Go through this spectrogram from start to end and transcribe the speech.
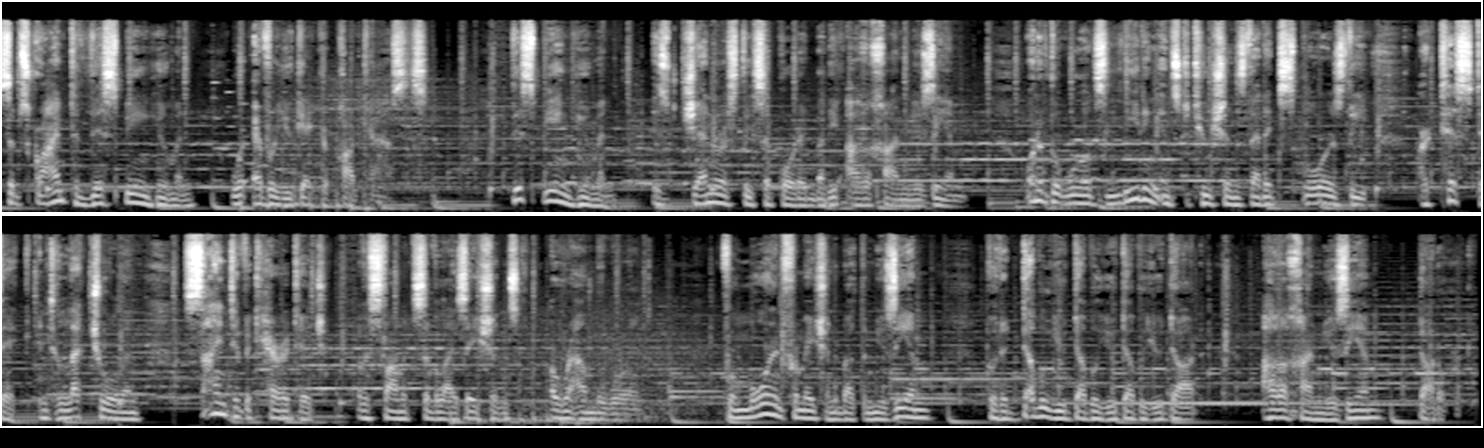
Subscribe to This Being Human wherever you get your podcasts. This Being Human is generously supported by the Aga Khan Museum, one of the world's leading institutions that explores the artistic, intellectual, and scientific heritage of Islamic civilizations around the world. For more information about the museum, go to www.agakhanmuseum.org.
